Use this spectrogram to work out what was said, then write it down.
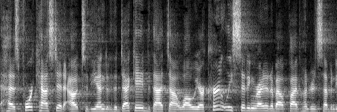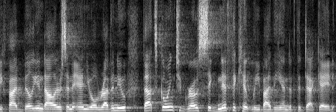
has forecasted out to the end of the decade that while we are currently sitting right at about 575 billion dollars in annual revenue, that's going to grow significantly by the end of the decade.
